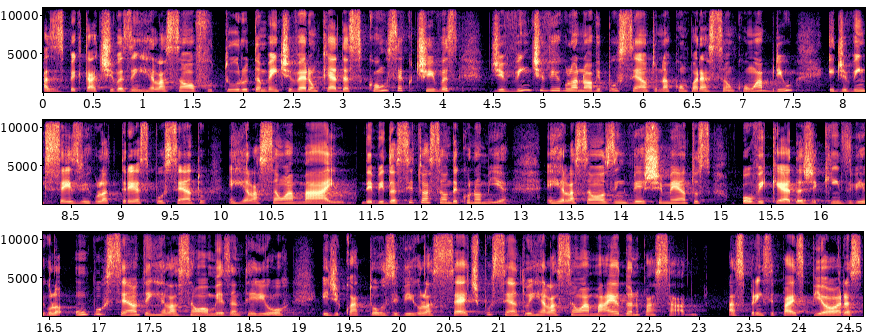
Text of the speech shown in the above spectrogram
as expectativas em relação ao futuro também tiveram quedas consecutivas de 20,9% na comparação com abril e de 26,3% em relação a maio, devido à situação da economia. Em relação aos investimentos, houve quedas de 15,1% em relação ao mês anterior e de 14,7% em relação a maio do ano passado. As principais pioras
